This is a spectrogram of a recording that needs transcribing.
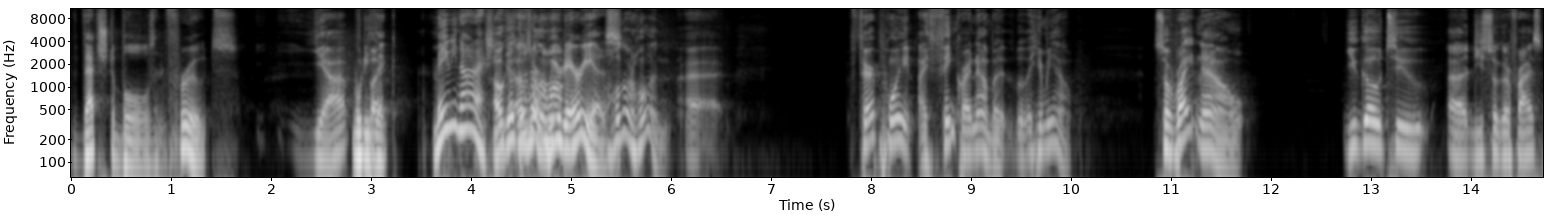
vegetables and fruits. Yeah. What do you think? Maybe not actually. Okay, those are on, weird hold areas. Hold on, hold on. Uh, fair point, I think right now, but, but hear me out. So right now, you go to. Uh, do you still go to Fry's?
